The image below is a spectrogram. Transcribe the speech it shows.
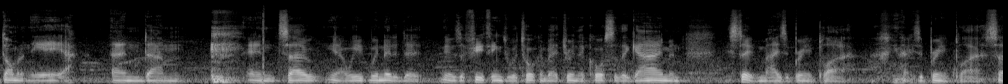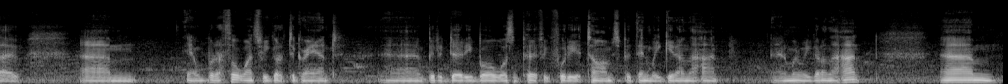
dominant in the air, and um, and so you know we, we needed to. There was a few things we were talking about during the course of the game, and Steve May's a brilliant player. You know, he's a brilliant player. So. Um, you know, but I thought once we got it to ground, uh, a bit of dirty ball, wasn't perfect footy at times, but then we get on the hunt. And when we got on the hunt, um,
